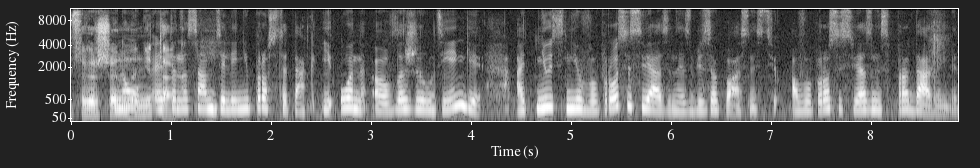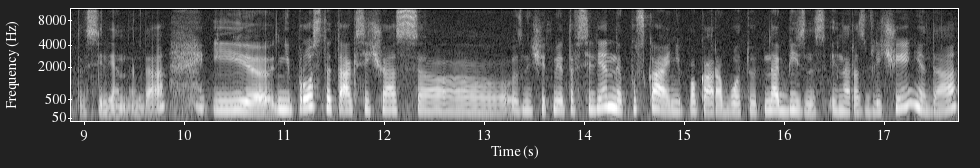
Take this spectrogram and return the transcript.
совершенно ну, не это так. на самом деле не просто так. И он э, вложил деньги отнюдь не в вопросы, связанные с безопасностью, а в вопросы, связанные с продажей метавселенных. Да? И не просто так сейчас э, значит, метавселенные, пускай они пока работают на бизнес и на развлечения, да,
